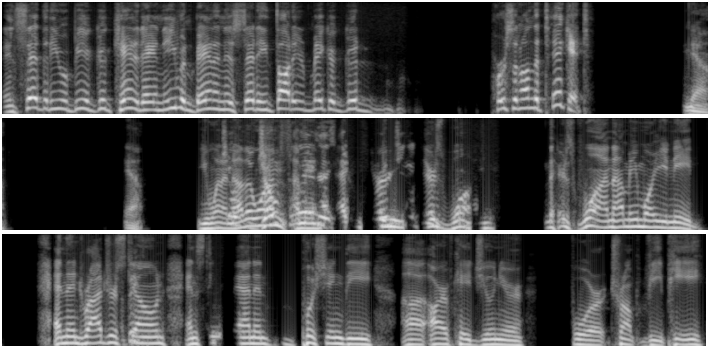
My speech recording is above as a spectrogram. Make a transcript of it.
and said that he would be a good candidate. And even Bannon has said he thought he would make a good person on the ticket. Yeah. Yeah. You want Joe, another one? I mean, I, there's one. There's one. How many more you need? And then Roger Stone and Steve Bannon pushing the uh, RFK Jr. for Trump VP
